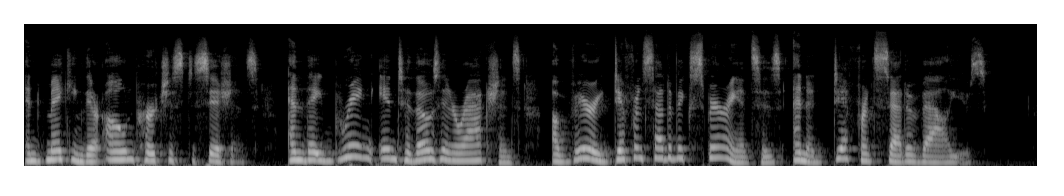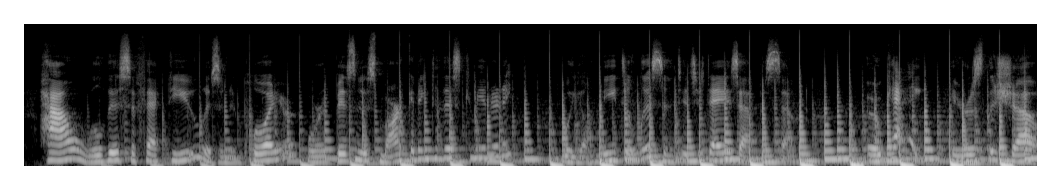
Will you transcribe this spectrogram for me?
and making their own purchase decisions. And they bring into those interactions a very different set of experiences and a different set of values. How will this affect you as an employer or a business marketing to this community? Well, you'll need to listen to today's episode. Okay, here's the show.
